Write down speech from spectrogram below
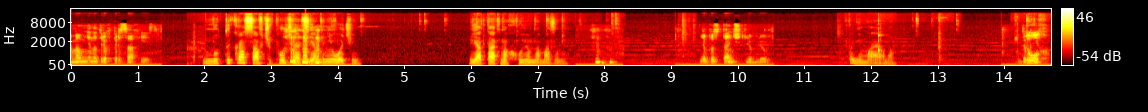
Она у меня на трех персах есть. Ну ты красавчик получается, я-то не очень. Я так нахуем намазанный. Я просто танчить люблю. Понимаю она. Дох.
